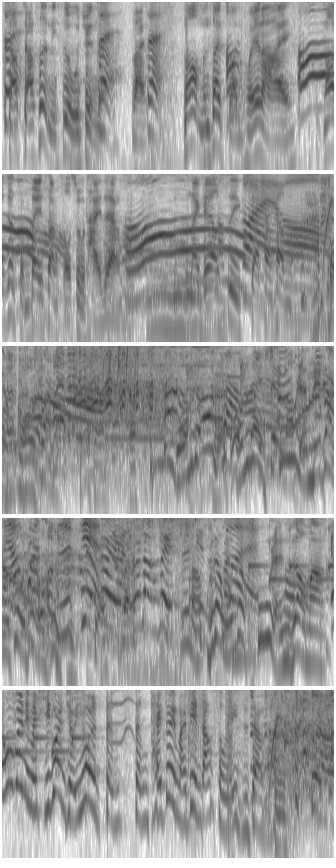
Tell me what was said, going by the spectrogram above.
假假设你是无菌的，对来，对然后我们再转回来，然后就准备上手术台这样子。哦哪个要试一下看看吗？我上，我们这我们这粗人没办法做这种事情。实践，对，会浪费时间。不是，我们这粗人，你知道吗？你们习惯久以后，等等排队买便当，手也一直这样？对啊，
